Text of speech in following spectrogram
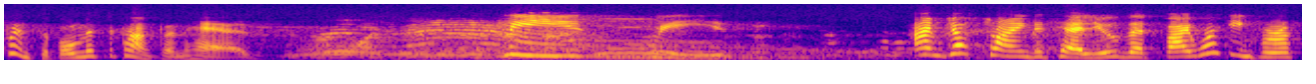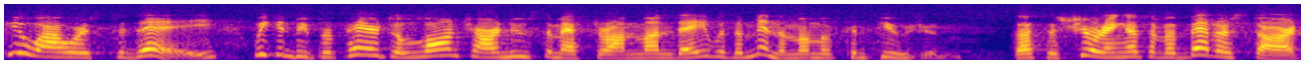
principal, Mr. Conklin, has. Please, please. I'm just trying to tell you that by working for a few hours today, we can be prepared to launch our new semester on Monday with a minimum of confusion, thus assuring us of a better start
